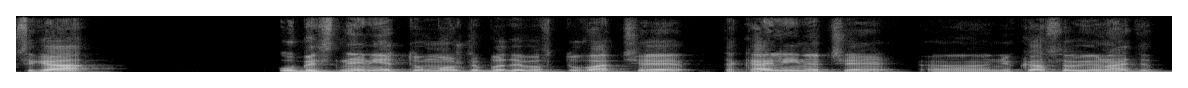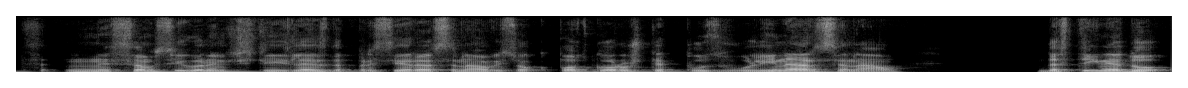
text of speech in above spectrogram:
Сега, Обяснението може да бъде в това, че така или иначе Ньюкасъл Юнайтед не съм сигурен, че ще излезе да пресира Арсенал високо. По-скоро ще позволи на Арсенал да стигне до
